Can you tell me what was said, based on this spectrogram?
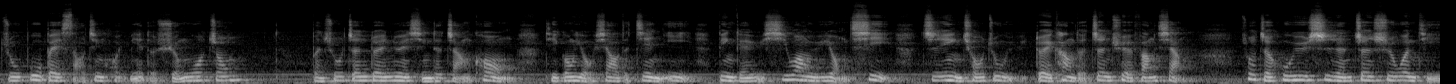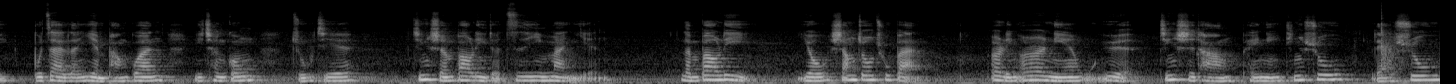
逐步被扫进毁灭的漩涡中。本书针对虐刑的掌控提供有效的建议，并给予希望与勇气，指引求助与对抗的正确方向。作者呼吁世人正视问题，不再冷眼旁观，以成功阻截精神暴力的恣意蔓延。冷暴力由商周出版，二零二二年五月，金石堂陪你听书聊书。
